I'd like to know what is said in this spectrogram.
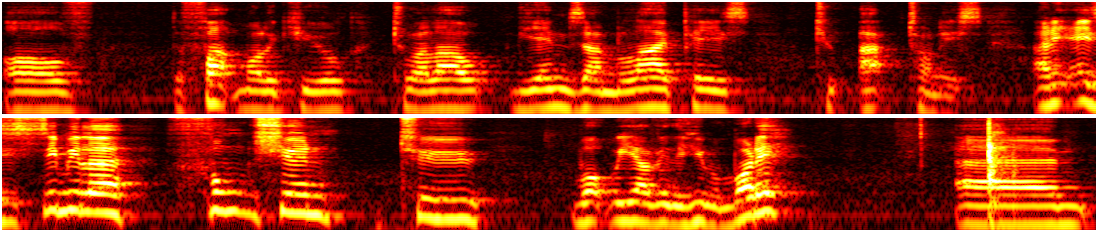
of the fat molecule to allow the enzyme lipase to act on it. And it has a similar function to what we have in the human body. Um,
